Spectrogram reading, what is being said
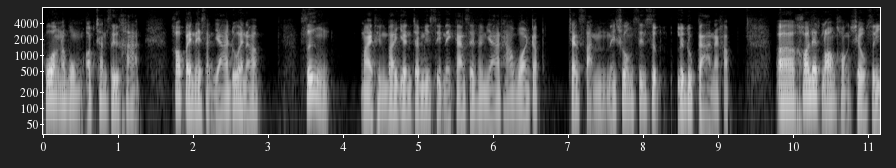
พ่วงนะผมออปชั่นซื้อขาดเข้าไปในสัญญาด้วยนะครับ ซึ่งหมายถึงบาเยนจะมีสิทธิ์ในการเซ็นสัญญาถาวรกับแจ็คสันในช่วงสิ้นสุดฤดูกาลนะครับ ข้อเรียกร้องของเชลซี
